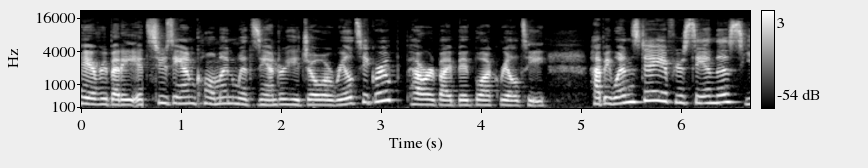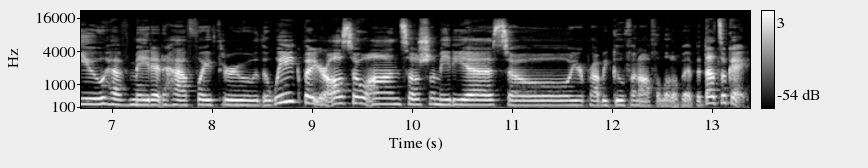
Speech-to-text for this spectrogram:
Hey everybody, it's Suzanne Coleman with Zandra Yajoa Realty Group, powered by Big Block Realty. Happy Wednesday. If you're seeing this, you have made it halfway through the week, but you're also on social media, so you're probably goofing off a little bit, but that's okay.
